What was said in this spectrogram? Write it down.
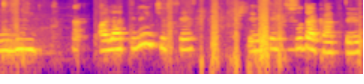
Bunu Alaaddin'e içirse. Neyse su da kattık.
